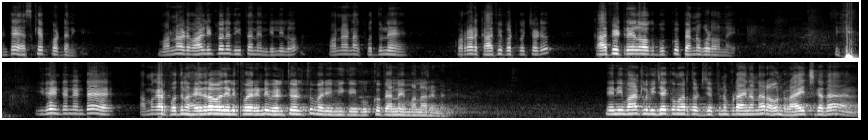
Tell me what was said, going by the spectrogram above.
అంటే ఎస్కేప్ కొట్టడానికి. మొన్నాడు వాళ్ళ ఇంట్లోనే దిగుతాను నేను ఢిల్లీలో. మొన్నాడు నాకు పొద్దున్నే కుర్రాడు కాఫీ పట్టుకొచ్చాడు. కాఫీ ట్రేలో ఒక బుక్ పెన్ను కూడా ఉన్నాయి. ఇదేంటంటే అమ్మగారు పొద్దున హైదరాబాద్ వెళ్ళిపోయారండి. వెళ్తూ వెళ్తూ మరి మీకు ఈ బుక్ పెన్ను ఇమ్మన్నారండి. నేను ఈ మాటలు విజయ్ కుమార్ తోటి చెప్పినప్పుడు ఆయన అన్నారు అవును రాయొచ్చు కదా.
